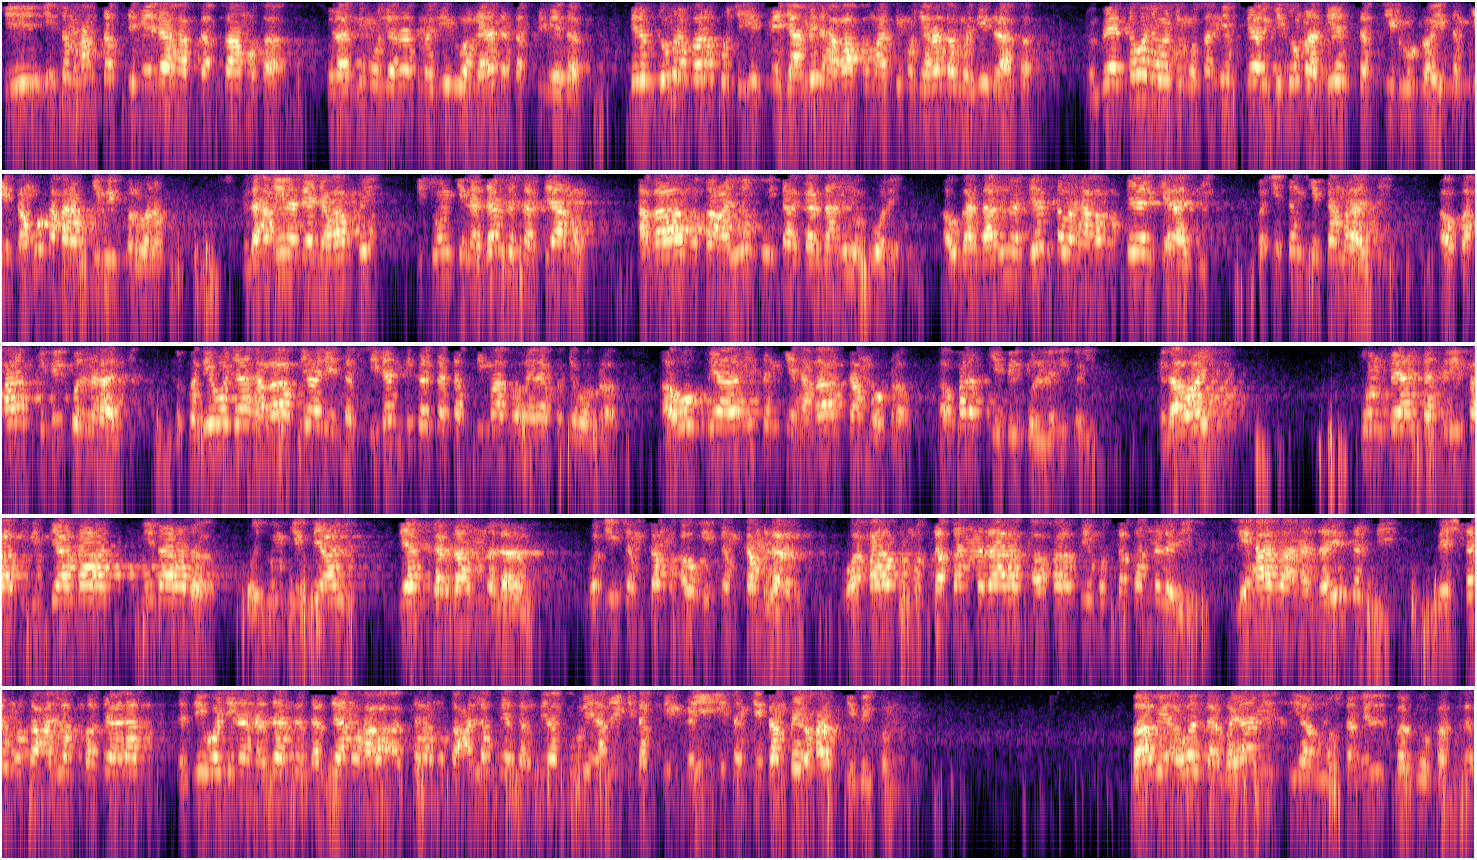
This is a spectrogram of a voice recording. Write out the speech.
چې اسم هم تقسیمې ده هم تقسام وتا ثلاثي مجرد مزید و غیره ته تقسیمې ده صرف دومره فرق و چې اسم جامد هغه قوماتي مجرد او مزید راځه نو به څه وجه و چې مصنف خیال کې دومره دې تفصیل وکړ اسم کې کم او حرف کې بالکل ونه دا هغه نه جواب دی چې څون کې نظر د سرتیانو هغه متعلق وي تر ګردانونو پورې او ګردانونه ډېر څور هغه په فعل کې راځي په اسم کې کم راځي او په حرف کې بالکل نه راځي نو په دې وجه هغه فعل تفصیلا ذکر کا تقسیمات وغیرہ په کې وکړو او بیا اسم کې هغه کم وکړو او حرف کې بالکل نه لري کړی دا وایي ثم فعل تصريفات بسيار دارت ندارد وثم كي فعل زياد گردان لرل وإسم كم أو إسم كم لرل وحرف مطلقا ندارت أو حرف مطلقا لري لهذا نظر ترتي بشتر متعلق بفعلات دې وجنه نظر د ترجمه هوا اکثر متعلق دي ترجمه پوری هغه کی تفصیل کوي اسم کې کم ته او حرف کې بالکل نه باب اول در بیان سیاق مشتمل بر دو فصل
